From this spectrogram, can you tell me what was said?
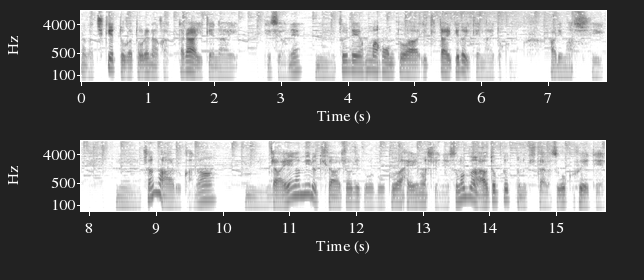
なんかチケットが取れなかったらいけないですよね。うん。それで、まあ本当は行きたいけど行けないとかもありますし、うん。そういうのはあるかな。うん。だから映画見る機会は正直僕は減りましてね、その分アウトプットの機会がすごく増えて、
